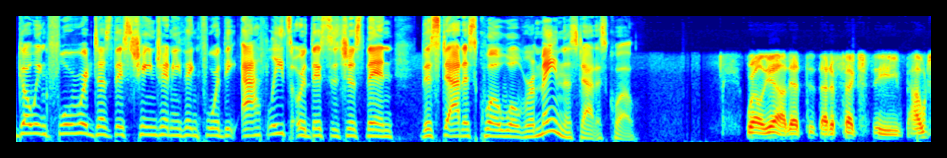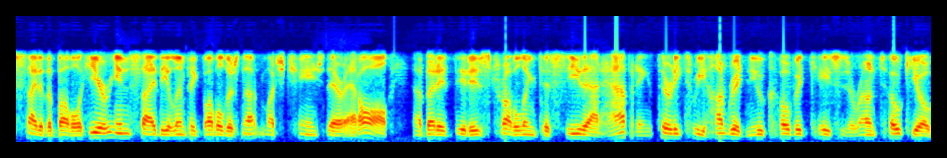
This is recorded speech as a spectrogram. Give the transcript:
going forward, does this change anything for the athletes, or this is just then the status quo will remain the status quo? Well, yeah, that that affects the outside of the bubble. Here, inside the Olympic bubble, there's not much change there at all. Uh, but it, it is troubling to see that happening. 3,300 new COVID cases around Tokyo.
